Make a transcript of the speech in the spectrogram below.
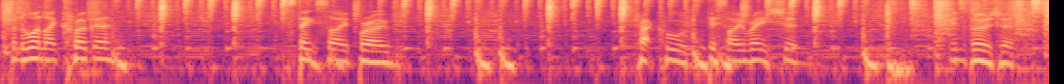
From the one like Krugger, Stateside Bro. Track called Visiration Inversion.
